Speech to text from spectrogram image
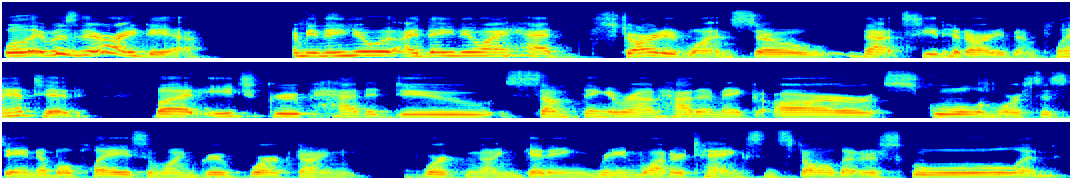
Well, it was their idea. I mean, they knew they knew I had started one, so that seed had already been planted but each group had to do something around how to make our school a more sustainable place. And one group worked on working on getting rainwater tanks installed at our school. And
